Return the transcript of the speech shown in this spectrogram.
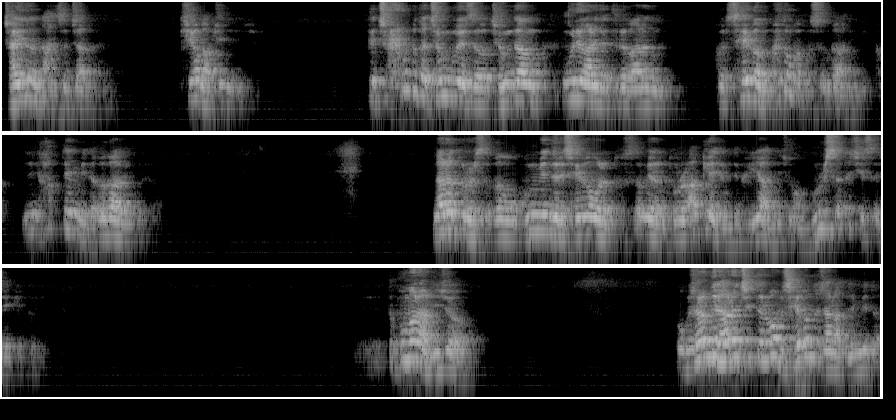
자기는 안 썼잖아요. 기가 막힌 일이죠. 그 처음부터 정부에서 정당 운영하는 데 들어가는 그 세금 그 돈 갖고 쓴 거 아닙니까? 이게 학대입니다. 억압이고요. 나라 돈을 쓰고 국민들의 세금을 쓰면 돈을 아껴야 되는데 그게 아니죠. 물 쓰듯이. 또 뿐만 아니죠. 뭐그 사람들이 하는 짓들을 보면 세금도 잘안 냅니다.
